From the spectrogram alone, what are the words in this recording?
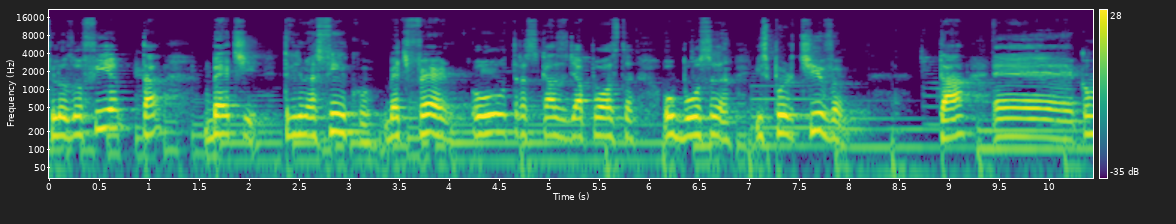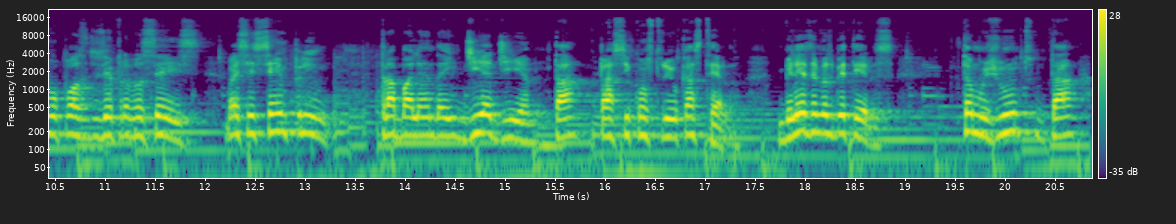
filosofia, tá? Bet 365, Betfair, outras casas de aposta ou bolsa esportiva, tá? É, como posso dizer para vocês, vai ser sempre trabalhando aí dia a dia, tá? Para se construir o castelo. Beleza, meus beteiros? Tamo junto, tá?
